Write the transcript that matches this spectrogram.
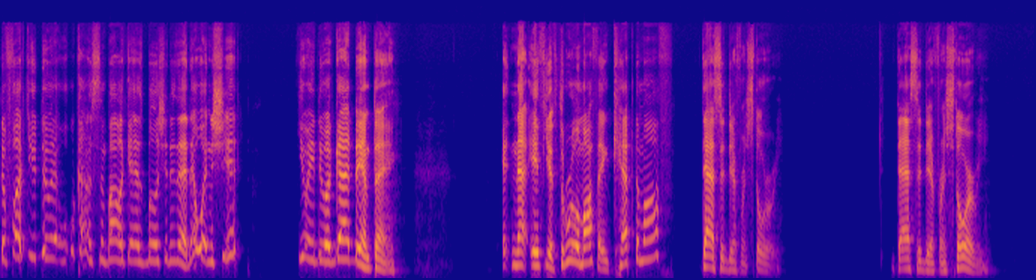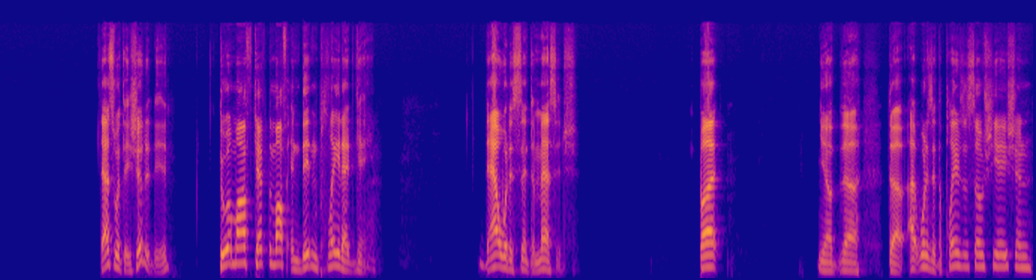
the fuck you do that what kind of symbolic ass bullshit is that that wasn't shit you ain't do a goddamn thing now if you threw them off and kept them off that's a different story that's a different story. That's what they should have did. Threw them off, kept them off, and didn't play that game. That would have sent a message. But you know the the uh, what is it? The Players Association,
